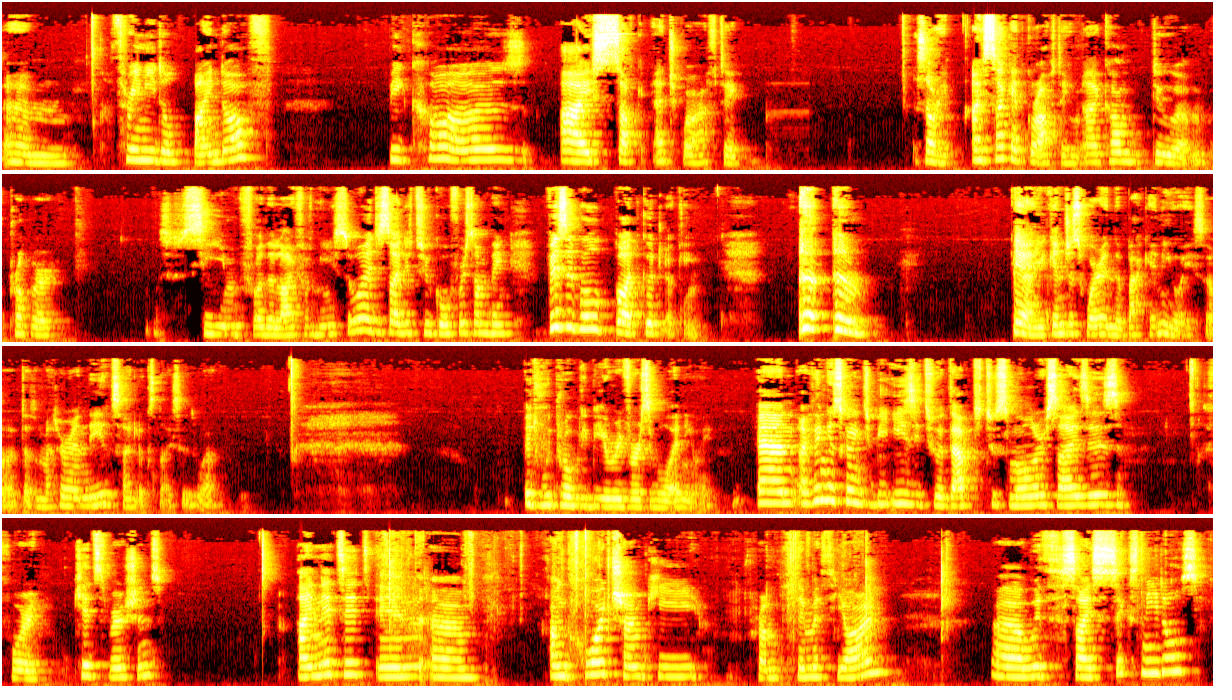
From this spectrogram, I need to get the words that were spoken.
um, three needle bind off because I suck at grafting. Sorry, I suck at grafting. I can't do a proper seam for the life of me, so I decided to go for something visible but good looking. yeah, you can just wear in the back anyway, so it doesn't matter, and the inside looks nice as well. It would probably be reversible anyway. And I think it's going to be easy to adapt to smaller sizes for kids versions. I knit it in um, Encore Chunky from Plymouth Yarn uh, with size 6 needles.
